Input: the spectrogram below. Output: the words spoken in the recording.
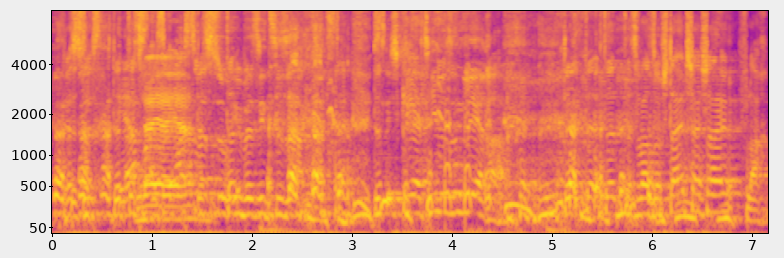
Das, ist das, das, das, ja, das Erste, was du über sie zu sagen hast. Das ist nicht kreativ, ist ein Lehrer. Das, war so steil, steil, steil, flach.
